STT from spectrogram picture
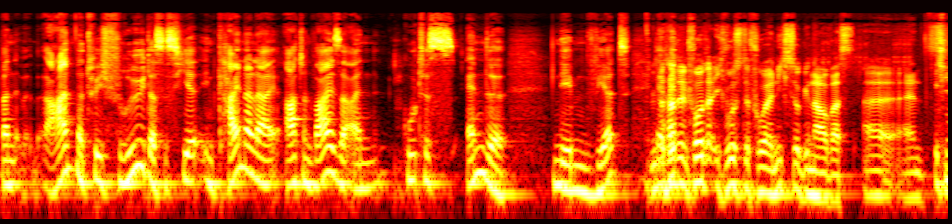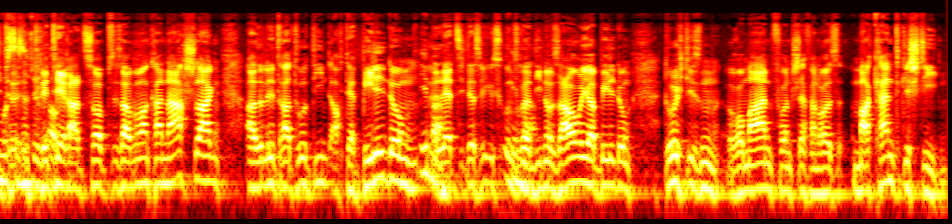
man ahnt natürlich früh, dass es hier in keinerlei Art und Weise ein gutes Ende nehmen wird. das hat den Vorteil, ich wusste vorher nicht so genau, was äh, ein Triceratops ist, aber man kann nachschlagen. Also Literatur dient auch der Bildung Immer. Letztlich. Deswegen ist unsere Dinosaurierbildung durch diesen Roman von Stefan Reuss markant gestiegen.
